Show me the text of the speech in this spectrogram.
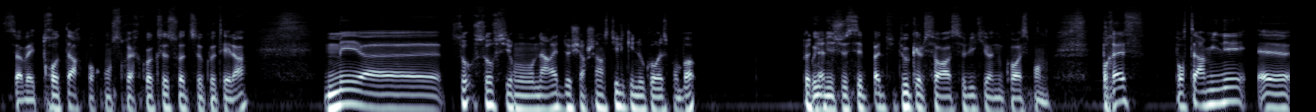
Ça va être trop tard pour construire quoi que ce soit de ce côté-là. Mais euh, Sauf, sauf si on arrête de chercher un style qui ne nous correspond pas. Oui, mais je ne sais pas du tout quel sera celui qui va nous correspondre. Bref, pour terminer, euh,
